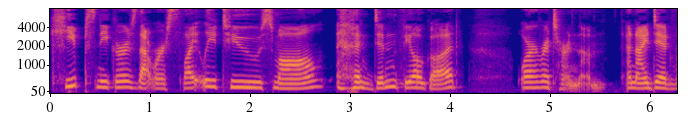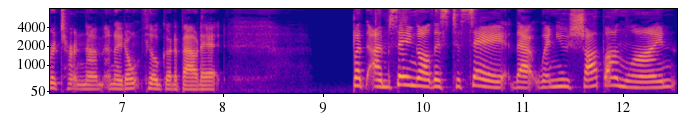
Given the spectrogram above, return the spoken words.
keep sneakers that were slightly too small and didn't feel good or return them. And I did return them and I don't feel good about it. But I'm saying all this to say that when you shop online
